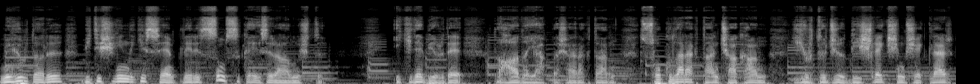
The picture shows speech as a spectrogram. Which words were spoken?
mühürdarı bitişiğindeki semtleri sımsıkı esir almıştı. İkide bir de daha da yaklaşaraktan, sokularaktan çakan, yırtıcı dişlek şimşekler,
